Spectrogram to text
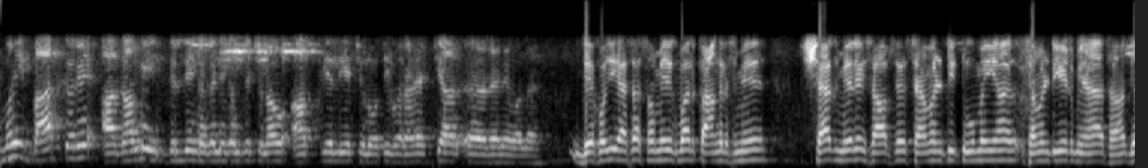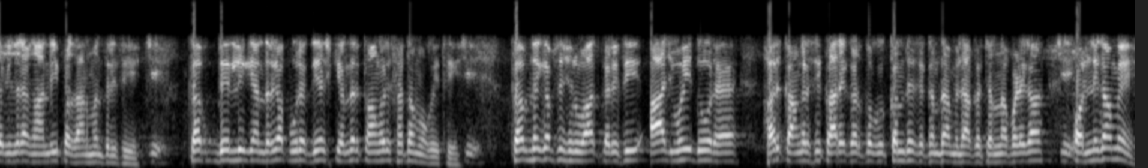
वही बात करें आगामी दिल्ली नगर निगम के चुनाव आपके लिए चुनौती भरा है क्या रहने वाला है? देखो जी ऐसा समय एक बार कांग्रेस में शायद मेरे हिसाब से 72 में या 78 में आया था जब इंदिरा गांधी प्रधानमंत्री थी। जी। तब दिल्ली के अंदर का पूरे देश के अंदर कांग्रेस खत्म हो गई थी। जी। तब निगम से शुरुआत करी थी। आज वही दौर है हर कांग्रेसी कार्यकर्ता को कंधे से कंधा मिलाकर चलना पड़ेगा और निगम में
